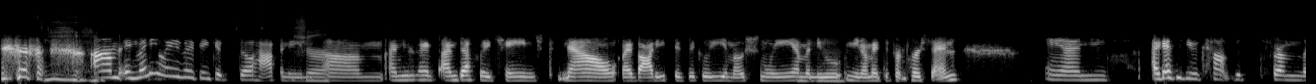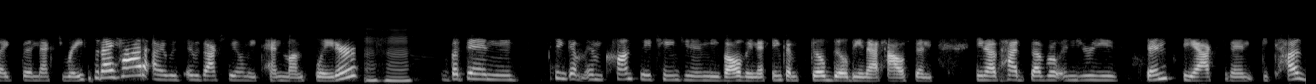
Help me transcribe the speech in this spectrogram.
um, in many ways, I think it's still happening. Sure. Um, I mean, i am definitely changed now. My body, physically, emotionally, I'm a new, mm-hmm. you know, I'm a different person. And I guess if you count the, from like the next race that I had, I was it was actually only ten months later. Mm-hmm. But then I think I'm, I'm constantly changing and evolving. I think I'm still building that house, and you know, I've had several injuries since the accident because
